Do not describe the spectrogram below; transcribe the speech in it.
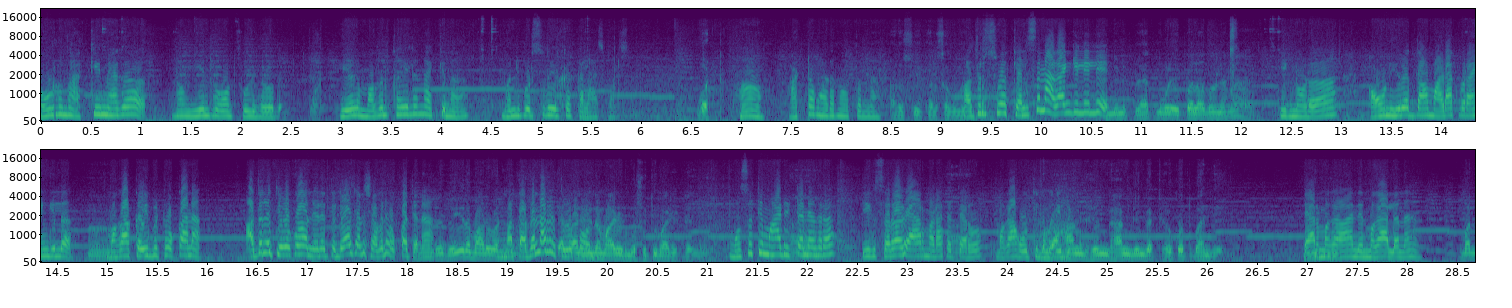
ಅವ್ರನ್ನ ಅಕ್ಕಿ ಮ್ಯಾಗ ನಾವು ಏನ್ರ ಒಂದು ಸುಳ್ಳು ಹೇಳೋದು. ಹೇಳಿ ಮಗನ ಕೈಲನ ಅಕ್ಕಿನ ಮನೆ ಬಿಡಿಸೋದು ಇಲ್ಕ ಕಲಾಸ ಮಾಡಿಸೋದು. ಒಟ್ಟು? ಹಾಂ ಅಟ್ಟ ಮಾಡೋಣ ಅವತ್ತನ್ನ ಅದು ಈ ಕೆಲಸ ಅದ್ರ ಕೆಲಸನ ಆಗಂಗಿಲ್ಲ ಇಲ್ಲಿ. ನಿನ್ನ ಪ್ರಯತ್ನಗಳು ವಿಫಲ ಆದವನ್ನೆಲ್ಲ ಈಗ ನೋಡ ಅವ್ನು ಇರೋದ್ ನಾವು ಮಾಡಾಕ್ ಬರಂಗಿಲ್ಲ. ಮಗ ಕೈ ಬಿಟ್ಟು ಹೋಗಾನ ಅದನ್ನ ತಿಳ್ಕೊ ನಿನ್ನ ತಿಳಿಯಾಗ ಶಗನ ಹೋಗ್ತೇನೆ ಮಾಡುವ ಮತ್ತ್ ಅದನ್ನ ತಿಳ್ಕೊ. ಮಾಡಿ ಮಸೂತಿ ಮಾಡಿ ಮುಸುತಿ ಮಾಡಿಟ್ಟಾನೆ ಅಂದ್ರ ಈಗ ಸರಳ ಯಾರು ಮಾಡಾಕತ್ಯಾರು? ಮಗ ಹೋಗಿದ್ ಹಂಗ ಹಿಂಗ ಹಿಂಗೆ ಹಂಗೆ ಹಿಂಗೆ ಹೇಳ್ಕೊತ ಬಂದು. ಯಾರ ಮಗ? ನಿನ್ ಮಗ ಅಲ್ಲನ? ಮತ್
